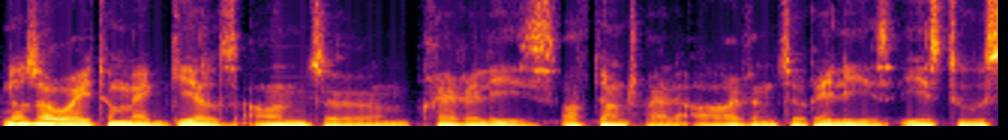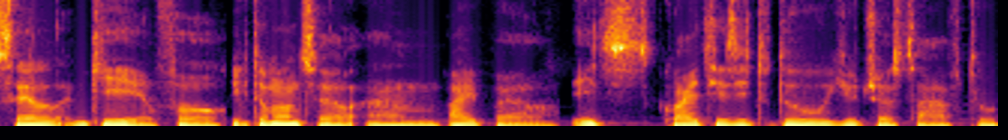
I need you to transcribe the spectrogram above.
Another way to make gils on the pre-release of Dawntrail or even the release is to sell gear for Pictomancer and Viper. It's quite easy to do, you just have to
